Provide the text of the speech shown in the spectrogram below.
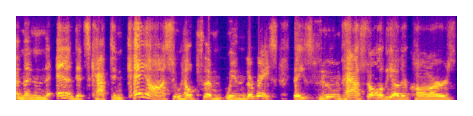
and then in the end, it's Captain Chaos who helps them win the race. They zoom past all the other cars.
